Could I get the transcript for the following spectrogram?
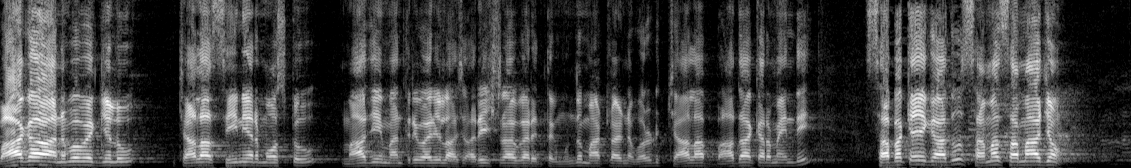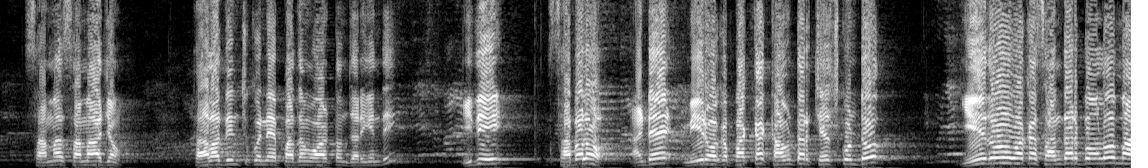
బాగా అనుభవజ్ఞులు చాలా సీనియర్ మోస్ట్ మాజీ మంత్రివర్యులు హరీష్ రావు గారు ఇంతకు ముందు మాట్లాడిన వరుడు చాలా బాధాకరమైంది. సభకే కాదు సమ సమాజం సమ సమాజం తలదించుకునే పదం వాడటం జరిగింది. ఇది సభలో అంటే మీరు ఒక పక్క కౌంటర్ చేసుకుంటూ ఏదో ఒక సందర్భంలో మా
